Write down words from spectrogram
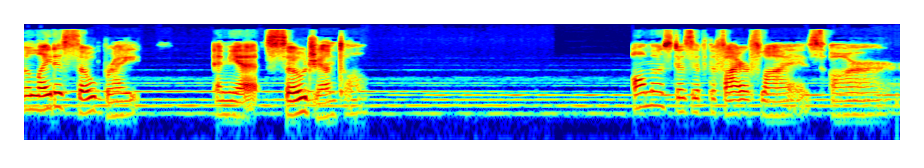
The light is so bright and yet so gentle, almost as if the fireflies are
